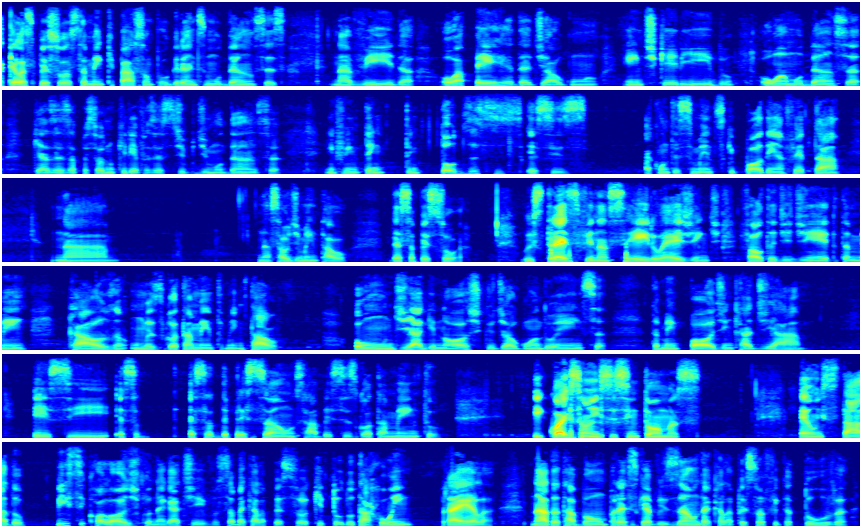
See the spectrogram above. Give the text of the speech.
Aquelas pessoas também que passam por grandes mudanças na vida, ou a perda de algum ente querido, ou uma mudança que às vezes a pessoa não queria fazer esse tipo de mudança. Enfim, tem, tem todos esses, esses acontecimentos que podem afetar na, na saúde mental dessa pessoa. O estresse financeiro é, gente, falta de dinheiro também causa um esgotamento mental. Ou um diagnóstico de alguma doença também pode encadear esse, essa, essa depressão, sabe? Esse esgotamento. E quais são esses sintomas? É um estado psicológico negativo. Sabe aquela pessoa que tudo tá ruim para ela? Nada tá bom, parece que a visão daquela pessoa fica turva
